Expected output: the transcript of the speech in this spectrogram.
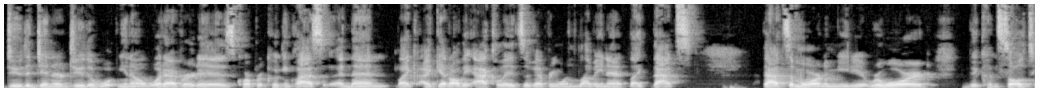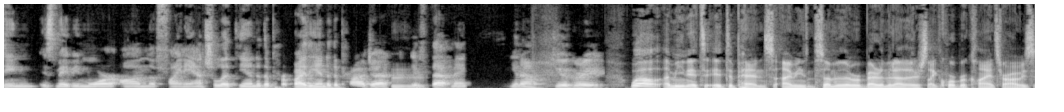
do the dinner, do the, you know, whatever it is, corporate cooking class. And then like I get all the accolades of everyone loving it. Like that's, that's a more an immediate reward. The consulting is maybe more on the financial at the end of the by the end of the project. Mm-hmm. If that makes you know, do you agree? Well, I mean, it it depends. I mean, some of them are better than others. Like corporate clients are always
